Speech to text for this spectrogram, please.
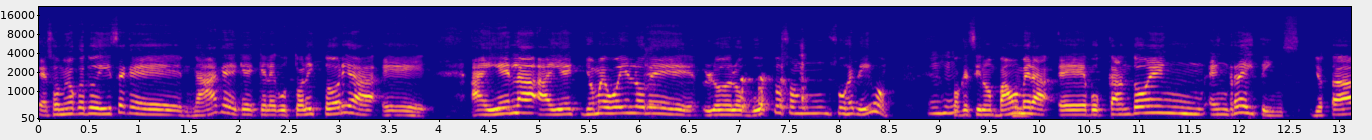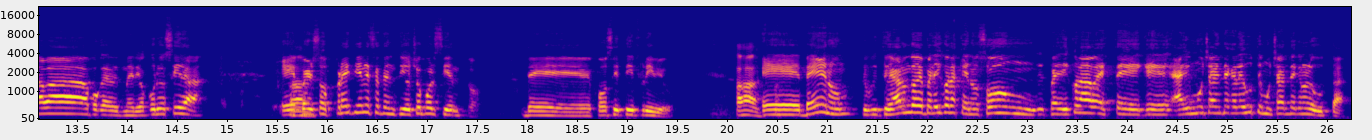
eso mismo que tú dices, que nada, que, que, le gustó la historia. Eh, ahí es la, ahí yo me voy en lo de lo de los gustos son subjetivos. Porque si nos vamos, mira, eh, buscando en, en, ratings, yo estaba, porque me dio curiosidad, eh, ah. Versus Prey tiene 78% de Positive Review. Eh, Venom, estoy hablando de películas que no son películas este, que hay mucha gente que le gusta y mucha gente que no le gusta.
